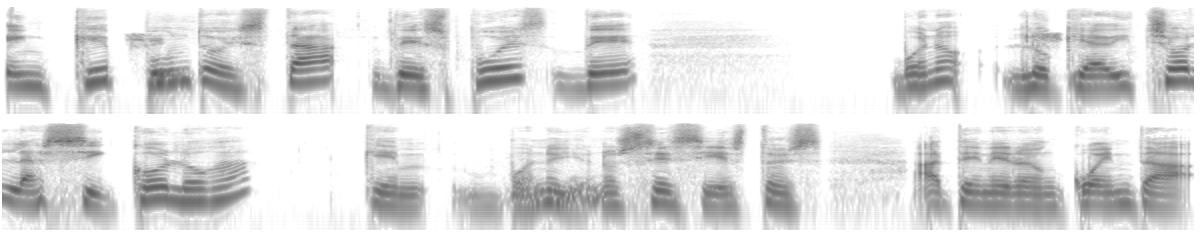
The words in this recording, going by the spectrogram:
¿en qué punto está después de, bueno, lo que ha dicho la psicóloga que, bueno, yo no sé si esto es a tener en cuenta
